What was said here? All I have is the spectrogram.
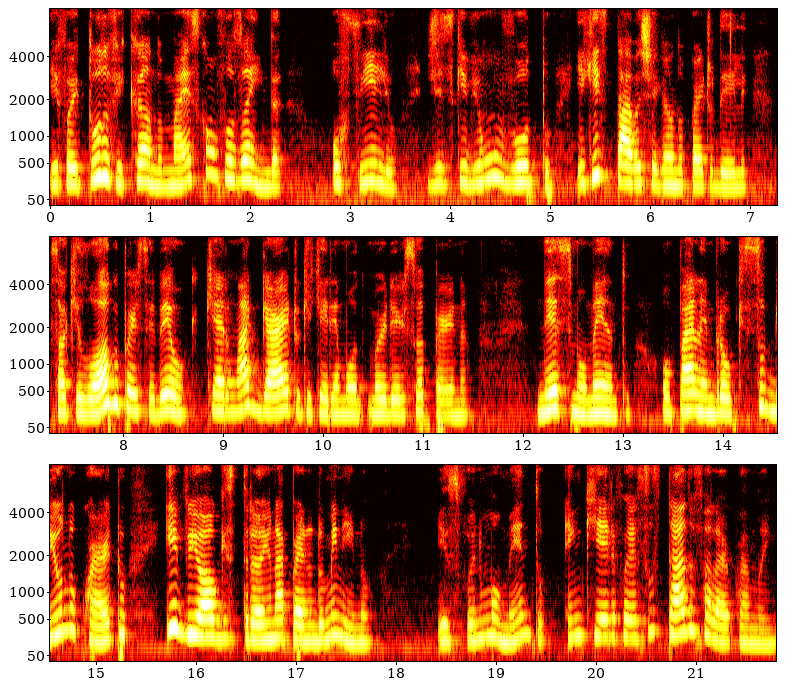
e foi tudo ficando mais confuso ainda. O filho disse que viu um vulto e que estava chegando perto dele, só que logo percebeu que era um lagarto que queria morder sua perna. Nesse momento, o pai lembrou que subiu no quarto e viu algo estranho na perna do menino. Isso foi no momento em que ele foi assustado falar com a mãe.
